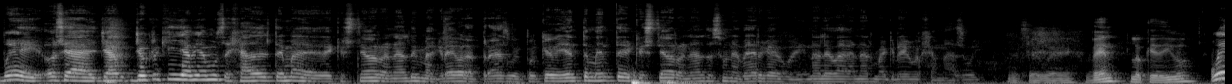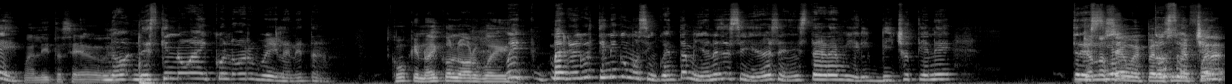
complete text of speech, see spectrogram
Güey, o sea, ya, yo creo que ya habíamos dejado el tema de, Cristiano Ronaldo y McGregor atrás, güey. Porque evidentemente Cristiano Ronaldo es una verga, güey. No le va a ganar McGregor jamás, güey. No sé, güey. ¿Ven lo que digo? Güey. Maldita sea, güey. No, es que no hay color, güey, la neta. ¿Cómo que no hay color, güey? Güey, McGregor tiene como 50 millones de seguidores en Instagram y el bicho tiene yo no sé, güey, pero si me fuera...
